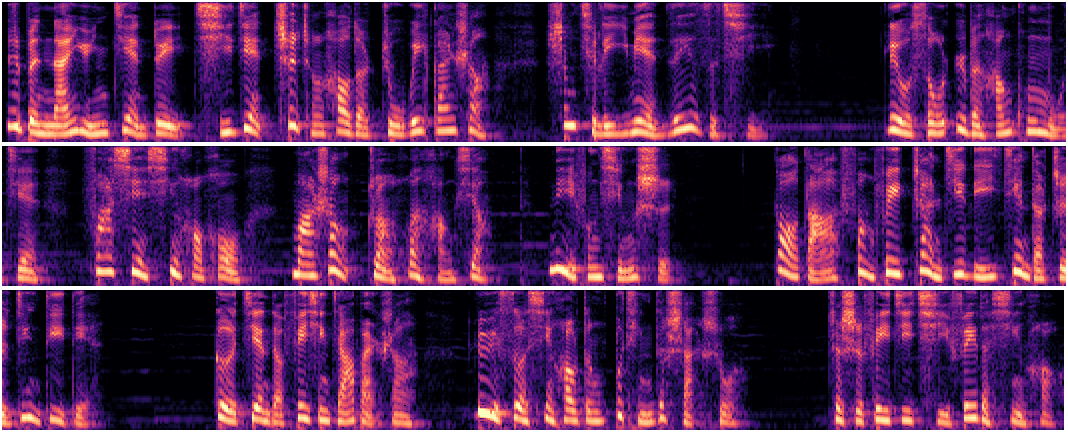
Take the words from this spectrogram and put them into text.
日本南云舰队旗舰赤城号的主桅杆上升起了一面 Z 字旗。六艘日本航空母舰发现信号后，马上转换航向，逆风行驶，到达放飞战机离舰的指定地点。各舰的飞行甲板上，绿色信号灯不停地闪烁，这是飞机起飞的信号。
